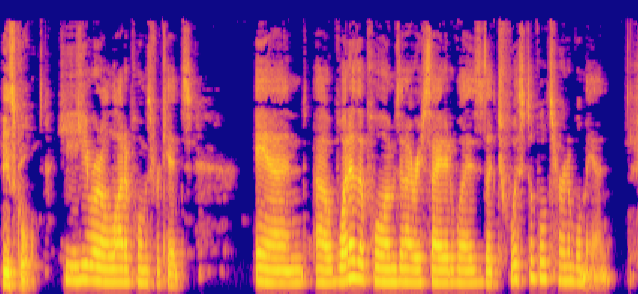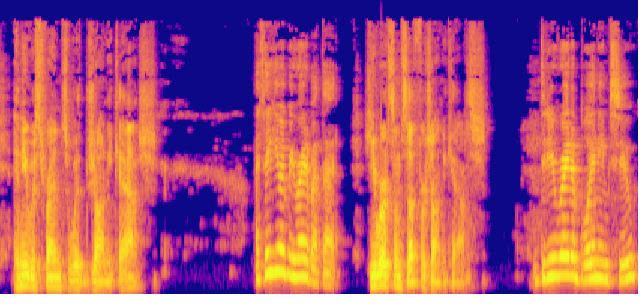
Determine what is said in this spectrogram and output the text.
He's cool. He, he wrote a lot of poems for kids. And, uh, one of the poems that I recited was The Twistable Turnable Man. And he was friends with Johnny Cash. I think you might be right about that. He wrote some stuff for Johnny Cash. Did he write A Boy Named Sue?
